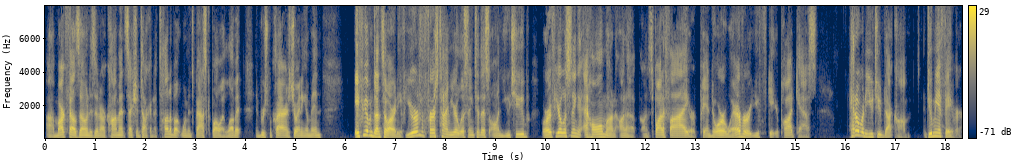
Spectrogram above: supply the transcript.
Uh, Mark Falzone is in our comment section talking a ton about women's basketball. I love it. And Bruce McLaren is joining him in. If you haven't done so already, if you're the first time you're listening to this on YouTube, or if you're listening at home on on a on Spotify or Pandora, or wherever you get your podcasts, head over to youtube.com. Do me a favor,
